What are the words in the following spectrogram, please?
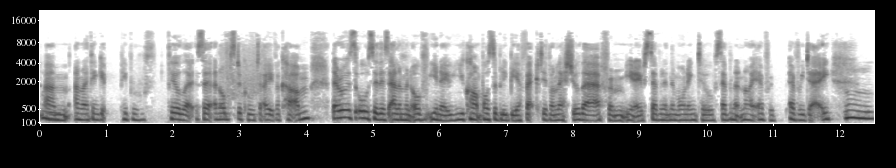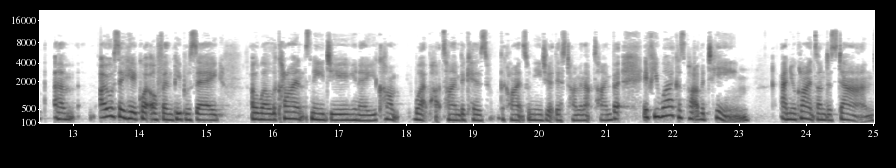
Mm. Um, and I think it, people feel that it's an obstacle to overcome. There is also this element of, you know, you can't possibly be effective unless you're there from, you know, seven in the morning till seven at night every every day. Mm. Um, I also hear quite often people say, "Oh well, the clients need you. You know, you can't work part time because the clients will need you at this time and that time." But if you work as part of a team and your clients understand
